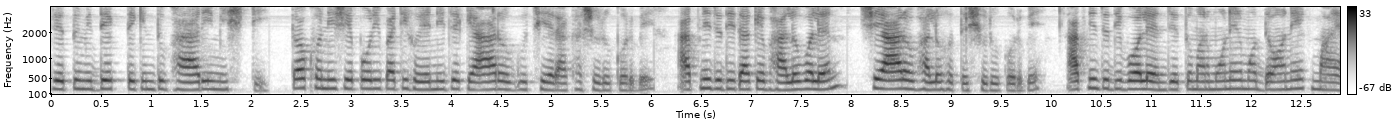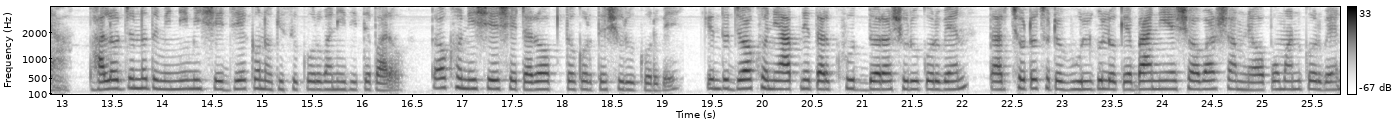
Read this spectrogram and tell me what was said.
যে, তুমি দেখতে কিন্তু ভারী মিষ্টি। তখনই সে পরিপাটি হয়ে নিজেকে আরও গুছিয়ে রাখা শুরু করবে। আপনি যদি তাকে ভালো বলেন, সে আরও ভালো হতে শুরু করবে। আপনি যদি বলেন যে, তোমার মনের মধ্যে অনেক মায়া, ভালোর জন্য তুমি নিমিষে যে কোনো কিছু কোরবানি দিতে পারো। তখনই সে সেটা রপ্ত করতে শুরু করবে। কিন্তু যখনই আপনি তার খুদ ধরা শুরু করবেন, তার ছোট ছোট ভুলগুলোকে বানিয়ে সবার সামনে অপমান করবেন,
